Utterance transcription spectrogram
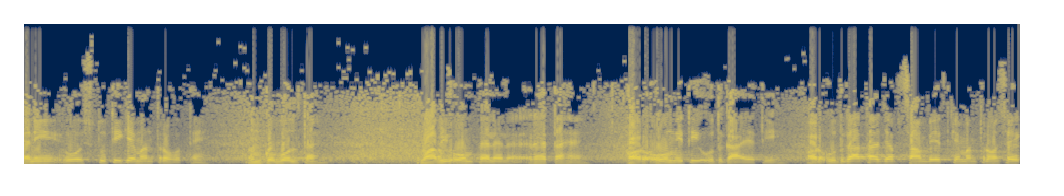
यानी वो स्तुति के मंत्र होते हैं, उनको बोलता है। वहाँ भी ओम पहले रहता है। और ओम इति उदगायति। और उदगाता जब सामवेद के मंत्रों से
